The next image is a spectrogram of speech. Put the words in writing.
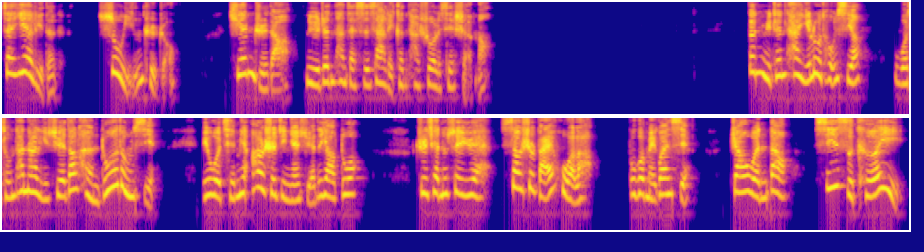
在夜里的宿营之中，天知道女侦探在私下里跟他说了些什么。跟女侦探一路同行。我从他那里学到了很多东西，比我前面二十几年学的要多。之前的岁月像是白活了，不过没关系，朝闻道，夕死可以。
